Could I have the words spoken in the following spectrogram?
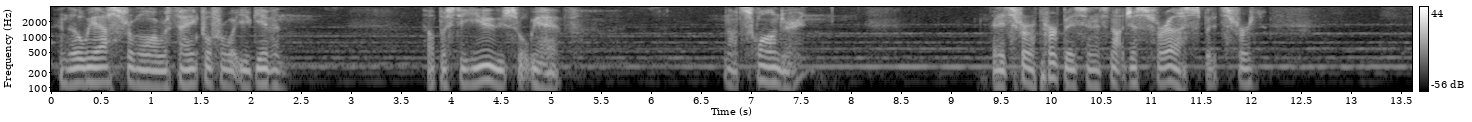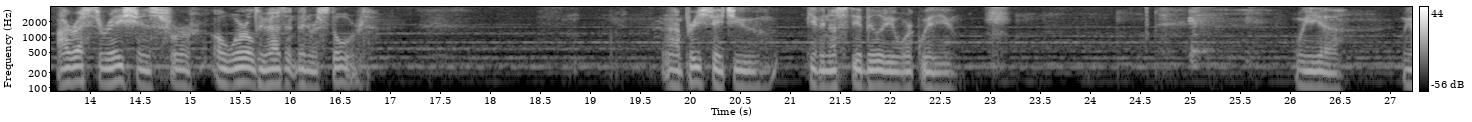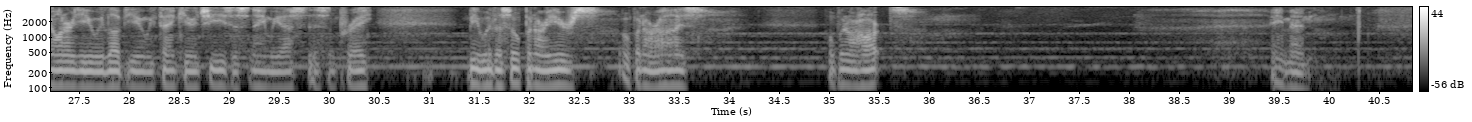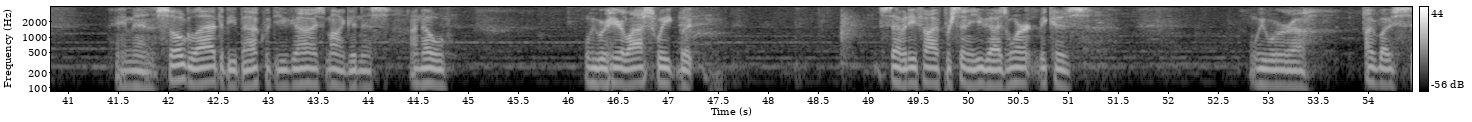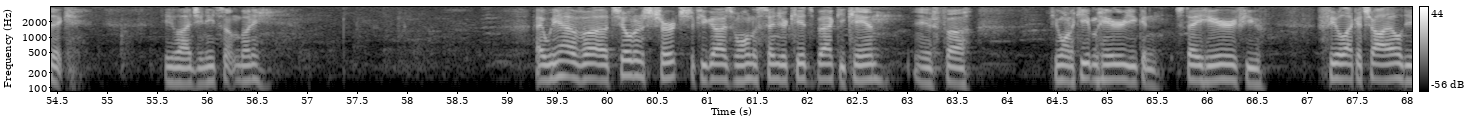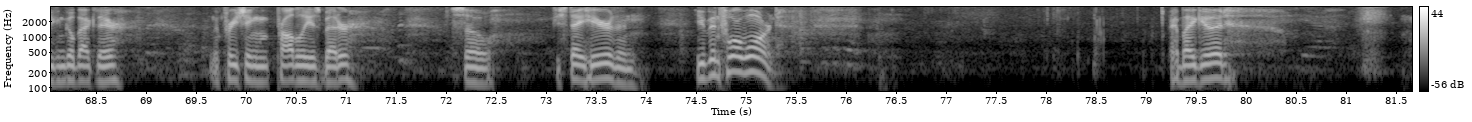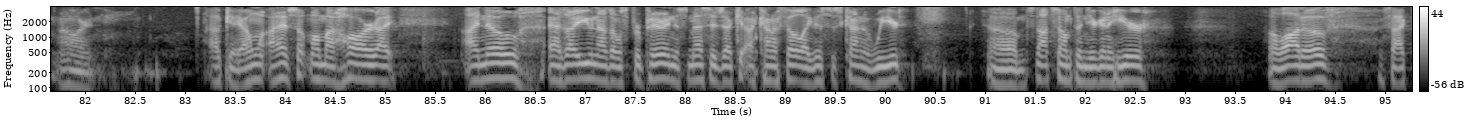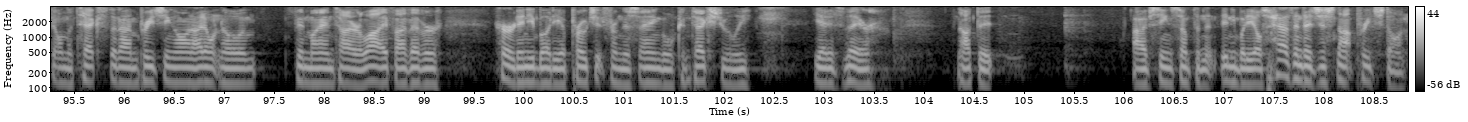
And though we ask for more, we're thankful for what you've given. Help us to use what we have, not squander it. That it's for a purpose and it's not just for us, but it's for our restoration is for a world who hasn't been restored. And I appreciate you giving us the ability to work with you. We, uh, we honor you, we love you, we thank you. In Jesus' name we ask this and pray. Be with us, open our ears, open our eyes, open our hearts. Amen. Amen. So glad to be back with you guys. My goodness. I know we were here last week, but 75% of you guys weren't because we were, uh, everybody was sick. Eli, do you need something, buddy? Hey, we have a children's church. If you guys want to send your kids back, you can. If, uh, if you want to keep them here, you can stay here. If you feel like a child, you can go back there. The preaching probably is better. So if you stay here, then you've been forewarned. Everybody good? All right. Okay, I, want, I have something on my heart. I, I know as I even as I was preparing this message, I, I kind of felt like this is kind of weird. Um, it's not something you're going to hear a lot of. In fact, on the text that I'm preaching on, I don't know if in my entire life I've ever heard anybody approach it from this angle contextually, yet it's there. Not that I've seen something that anybody else hasn't, it's just not preached on.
